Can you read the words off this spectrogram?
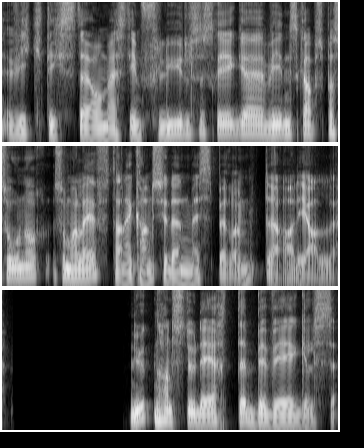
viktigste og mest innflytelsesrike vitenskapspersoner som har levd, han er kanskje den mest berømte av de alle. Newton han studerte bevegelse,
